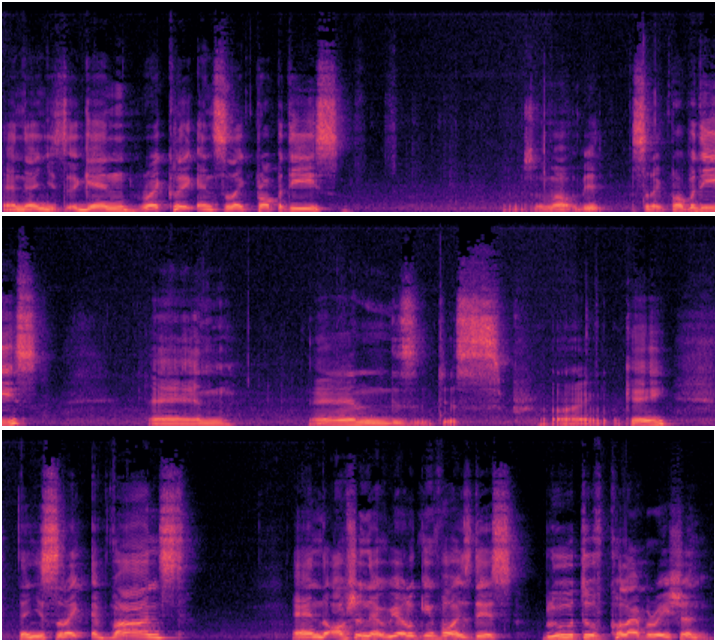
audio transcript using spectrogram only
And then you again right click and select properties. Zoom out a bit. Select properties. And and this is just alright okay? Then you select advanced. And the option that we are looking for is this Bluetooth collaboration.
